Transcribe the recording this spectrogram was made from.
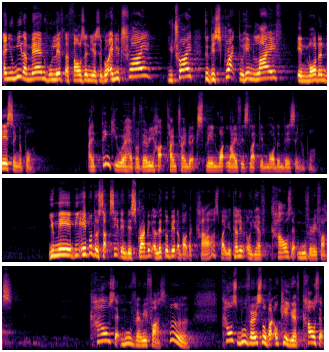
and you meet a man who lived a thousand years ago and you try you try to describe to him life in modern day Singapore, I think you will have a very hard time trying to explain what life is like in modern day Singapore. You may be able to succeed in describing a little bit about the cars, but you tell him, oh, you have cows that move very fast. Cows that move very fast. Hmm. Cows move very slow, but okay, you have cows that.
